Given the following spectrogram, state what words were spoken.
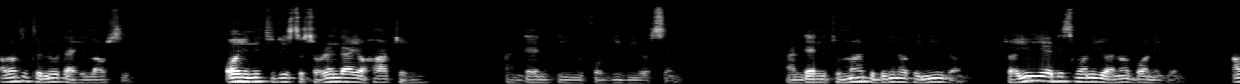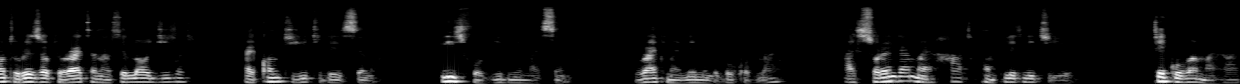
I want you to know that He loves you. All you need to do is to surrender your heart to Him, and then He will forgive you your sin. And then it will mark the beginning of a new dawn. So, are you here this morning? You are not born again. I want to raise up your right hand and say, Lord Jesus, I come to you today, sinner. Please forgive me my sin. Write my name in the book of life. I surrender my heart completely to you. Take over my heart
